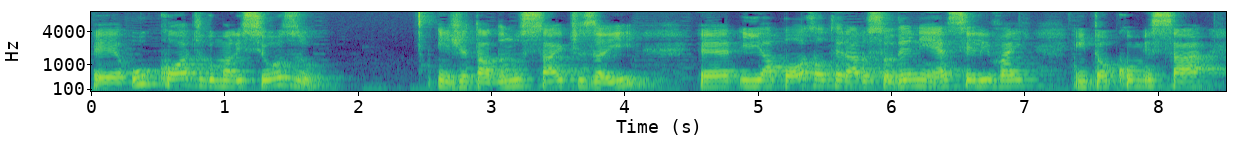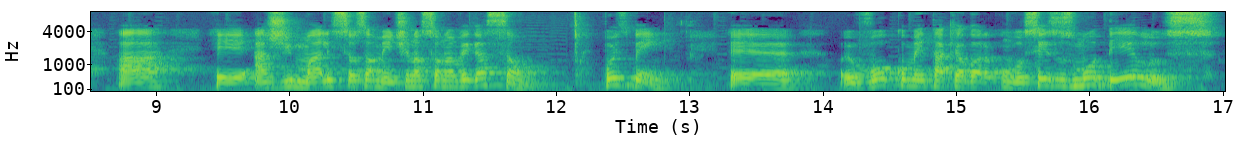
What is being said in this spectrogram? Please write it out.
É, o código malicioso injetado nos sites aí é, e após alterar o seu DNS ele vai então começar a é, agir maliciosamente na sua navegação. Pois bem, é, eu vou comentar aqui agora com vocês os modelos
